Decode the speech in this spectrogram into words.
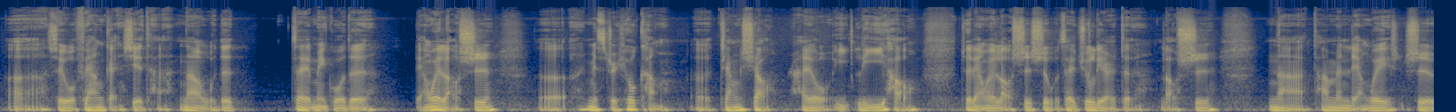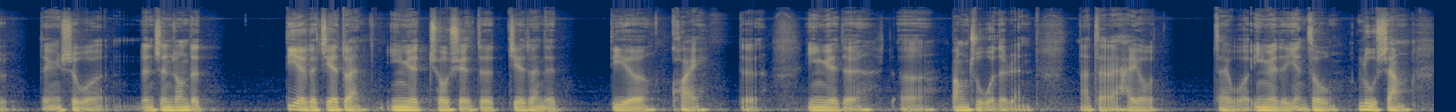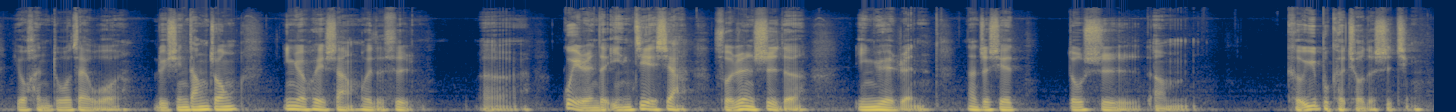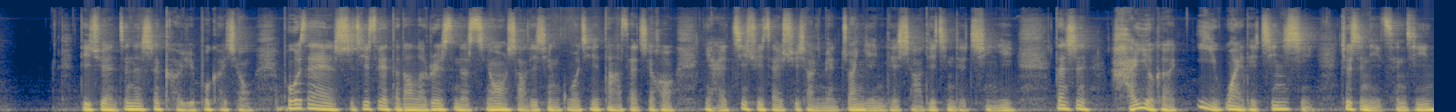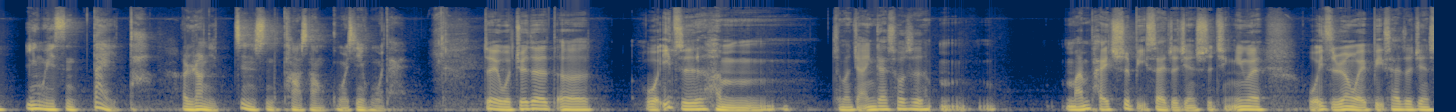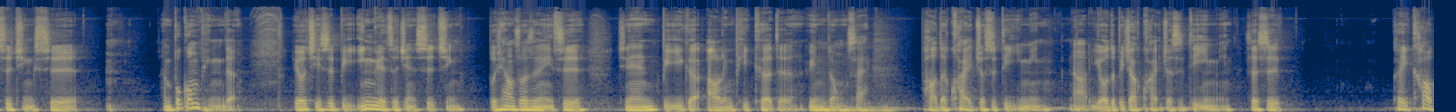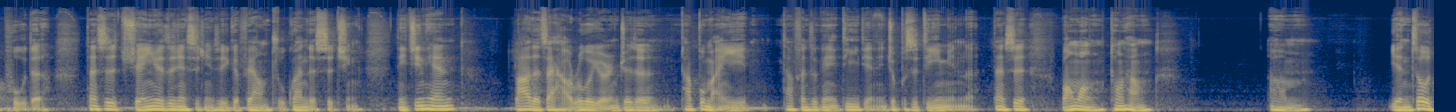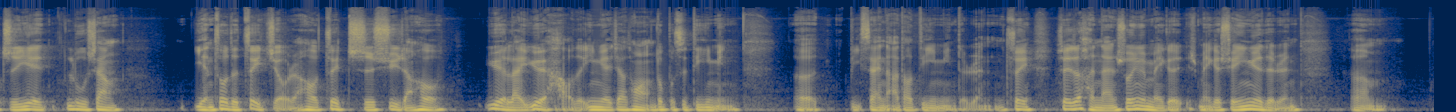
呃，所以我非常感谢他。那我的在美国的两位老师，呃，Mr. Hilcom，呃，江笑，还有李李一豪，这两位老师是我在 Julia 的老师，那他们两位是等于是我人生中的第二个阶段，音乐求学的阶段的。第二块的音乐的呃帮助我的人，那再来还有在我音乐的演奏路上，有很多在我旅行当中音乐会上或者是呃贵人的引介下所认识的音乐人，那这些都是嗯可遇不可求的事情。的确，真的是可遇不可求。不过，在十七岁得到了瑞士的使用小提琴国际大赛之后，你还继续在学校里面钻研你的小提琴的琴艺。但是，还有个意外的惊喜，就是你曾经因为是代打而让你正式的踏上国际舞台。对，我觉得，呃，我一直很怎么讲，应该说是嗯，蛮排斥比赛这件事情，因为我一直认为比赛这件事情是。很不公平的，尤其是比音乐这件事情，不像说是你是今天比一个奥林匹克的运动赛，跑得快就是第一名，然后游得比较快就是第一名，这是可以靠谱的。但是学音乐这件事情是一个非常主观的事情，你今天拉的再好，如果有人觉得他不满意，他分数给你低一点，你就不是第一名了。但是往往通常，嗯，演奏职业路上。演奏的最久，然后最持续，然后越来越好的音乐家，通常都不是第一名，呃，比赛拿到第一名的人，所以，所以这很难说，因为每个每个学音乐的人，嗯、呃，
